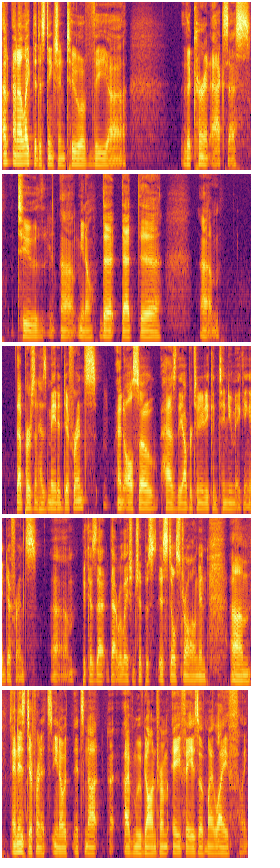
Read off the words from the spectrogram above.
and and I like the distinction too of the uh, the current access to um, you know that that the um, that person has made a difference and also has the opportunity to continue making a difference um, because that that relationship is is still strong and um, and is different. It's you know it, it's not. I've moved on from a phase of my life. Like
